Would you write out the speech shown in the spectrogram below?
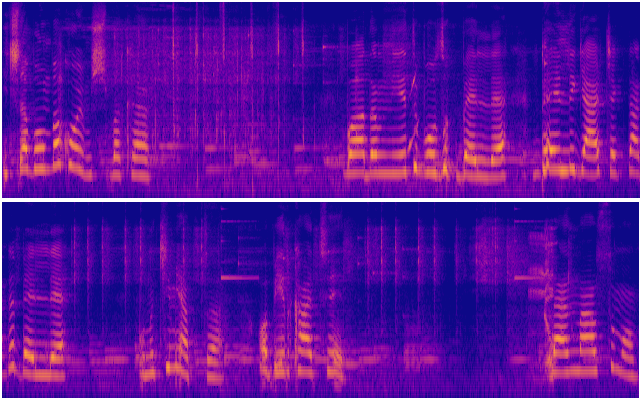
İçine bomba koymuş bakın. Bu adam niyeti bozuk belli. Belli gerçekten de belli. Bunu kim yaptı? O bir katil. Ben masumum.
